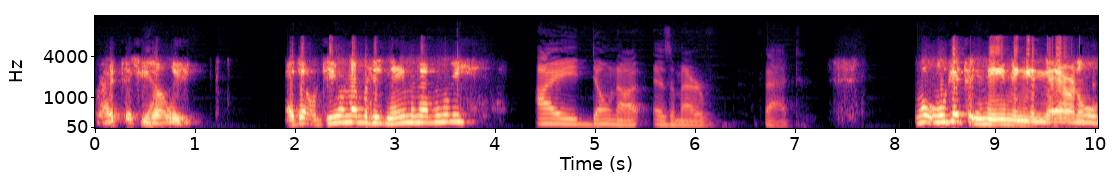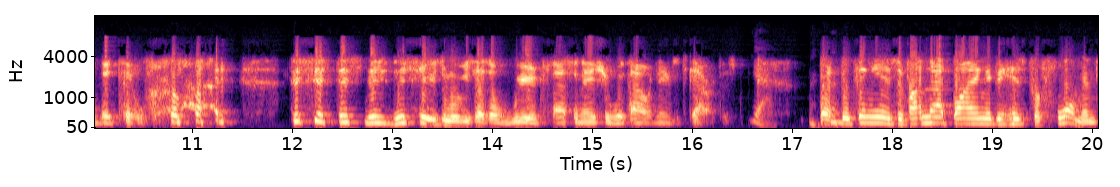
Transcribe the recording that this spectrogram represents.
right because he's Yeah. our lead I don't, do you remember his name in that movie I do not, as a matter of fact. We'll, we'll get to naming in there in a little bit too. this is this, this this series of movies has a weird fascination with how it names its characters. Yeah. But the thing is, if I'm not buying into his performance,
